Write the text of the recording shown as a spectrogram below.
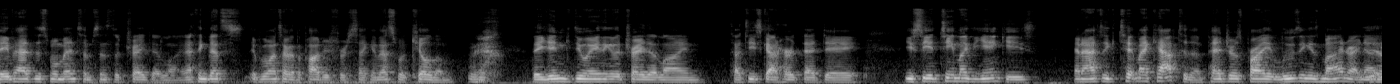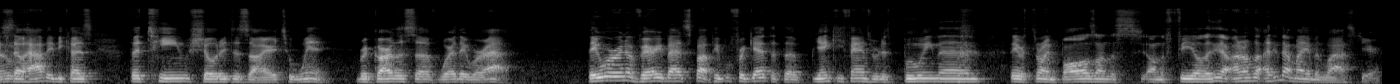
they've had this momentum since the trade deadline. I think that's if we want to talk about the Padres for a second, that's what killed them. Yeah. They didn't do anything at the trade deadline. Tatis got hurt that day. You see a team like the Yankees, and I have to tip my cap to them. Pedro's probably losing his mind right now. He's so happy because the team showed a desire to win, regardless of where they were at. They were in a very bad spot. People forget that the Yankee fans were just booing them. They were throwing balls on the on the field. I think that, I don't. I think that might have been last year,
